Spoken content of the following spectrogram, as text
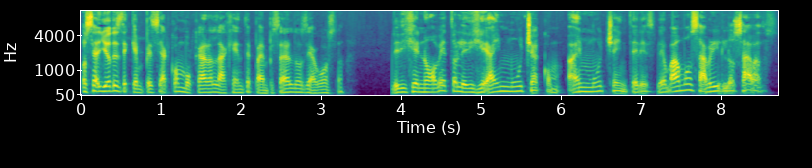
O sea, yo desde que empecé a convocar a la gente para empezar el 2 de agosto, le dije, no, Beto, le dije, hay mucha, hay mucho interés, vamos a abrir los sábados.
